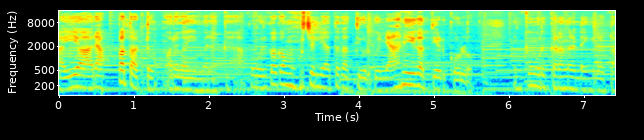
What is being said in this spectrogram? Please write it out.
കൈ ഒരപ്പം തട്ടും ഓരോ കൈമ്മലൊക്കെ അപ്പോൾ അവർക്കൊക്കെ മൂർച്ചില്ലാത്ത കത്തി കൊടുക്കും. ഞാൻ ഈ കത്തി എടുക്കുള്ളൂ. എനിക്ക് മുറിക്കണം എന്നുണ്ടെങ്കിൽ കേട്ടോ.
